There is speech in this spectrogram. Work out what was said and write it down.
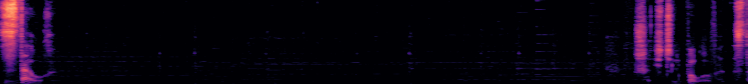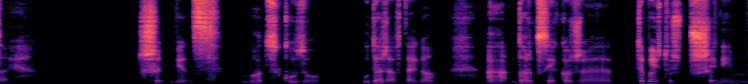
Zdał. Sześć, czyli połowę dostaje. Trzy, więc moc kuzu uderza w tego, a Dorks, jako że ty byłeś tuż przy nim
